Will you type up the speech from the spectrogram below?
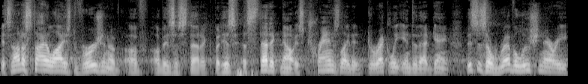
It's not a stylized version of, of, of, his aesthetic, but his aesthetic now is translated directly into that game. This is a revolutionary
